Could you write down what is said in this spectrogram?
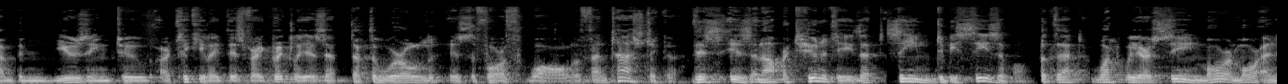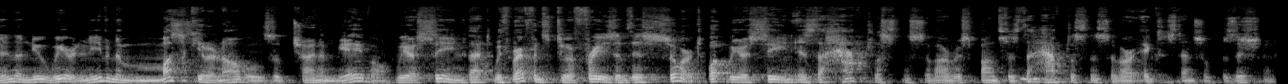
I've been using to articulate this very quickly is that, that the world is the fourth wall of Fantastica. This is an opportunity that seemed to be seizable, but that what we are seeing more and more, and in the new weird, and even the muscular novels of China Miéville, we are seeing that with reference to a phrase of this sort, what we are seeing is the haplessness of our responses, the haplessness of our existential position.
